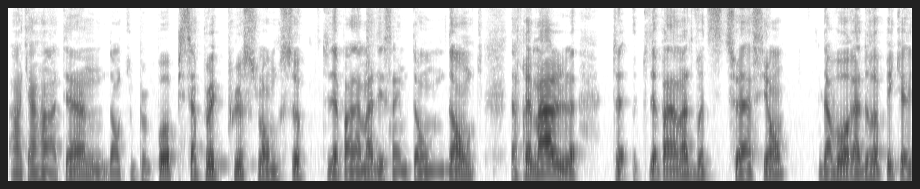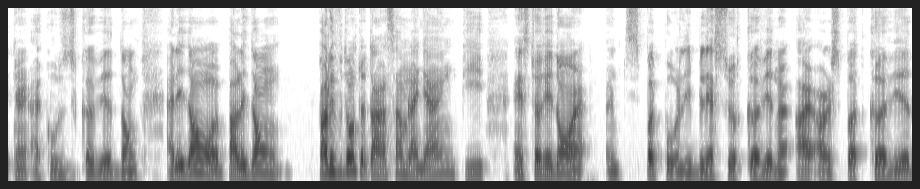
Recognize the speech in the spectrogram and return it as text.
en quarantaine, donc il peut pas, puis ça peut être plus long que ça, tout dépendamment des symptômes. Donc, ça ferait mal, tout dépendamment de votre situation, d'avoir à dropper quelqu'un à cause du COVID. Donc, allez donc, parlez donc, parlez-vous donc tout ensemble, la gang, puis instaurez donc un, petit spot pour les blessures COVID, un IR spot COVID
